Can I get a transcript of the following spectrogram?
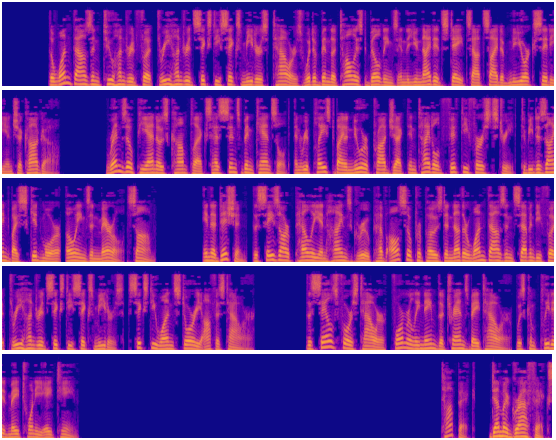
The 1,200-foot (366 meters) towers would have been the tallest buildings in the United States outside of New York City and Chicago. Renzo Piano's complex has since been cancelled, and replaced by a newer project entitled 51st Street, to be designed by Skidmore, Owings and Merrill In addition, the Cesar Pelli and Hines Group have also proposed another 1,070-foot 366 meters, 61-story office tower. The Salesforce Tower, formerly named the Transbay Tower, was completed May 2018. Demographics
